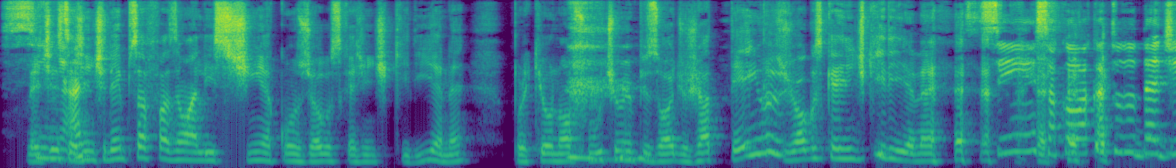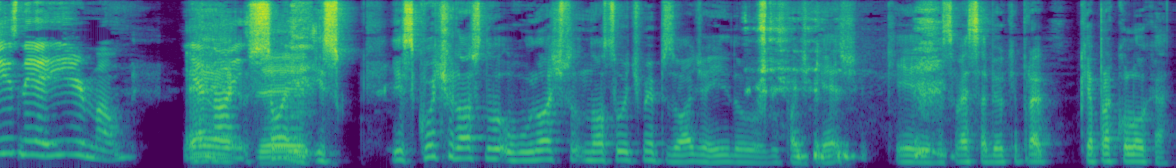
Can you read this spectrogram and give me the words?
Sim, Letícia, a... a gente nem precisa fazer uma listinha com os jogos que a gente queria, né? Porque o nosso último episódio já tem os jogos que a gente queria, né? Sim, só coloca tudo da Disney aí, irmão. E é, é nóis. Sony, es, escute o nosso, o nosso, nosso último episódio aí do, do podcast, que você vai saber o que, pra, que é pra colocar.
